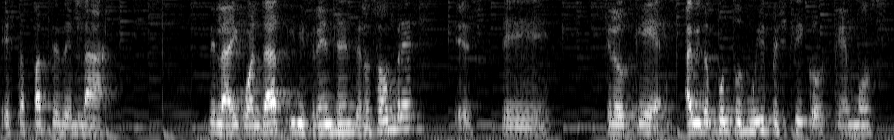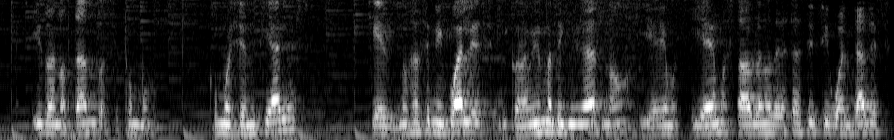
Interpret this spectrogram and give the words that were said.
esta parte de la, de la igualdad y diferencia entre los hombres. Este, creo que ha habido puntos muy específicos que hemos ido anotando, así como, como esenciales, que nos hacen iguales y con la misma dignidad, ¿no? Y y ya hemos estado hablando de estas desigualdades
